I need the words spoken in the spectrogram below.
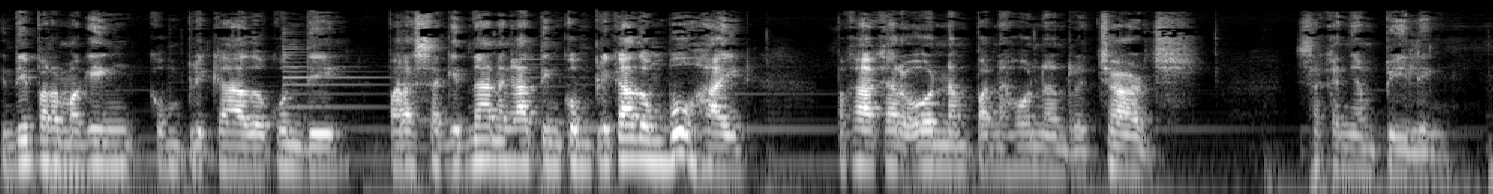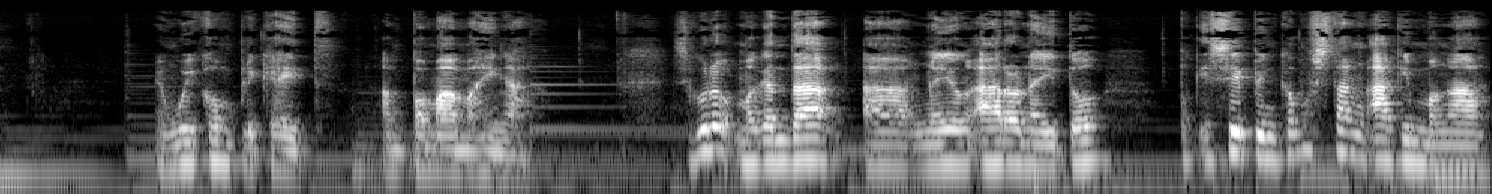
hindi para maging komplikado kundi para sa gitna ng ating komplikadong buhay makakaroon ng panahon ng recharge sa kanyang piling. And we complicate ang pamamahinga. Siguro maganda uh, ngayong araw na ito pag-isipin kamusta ang aking mga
